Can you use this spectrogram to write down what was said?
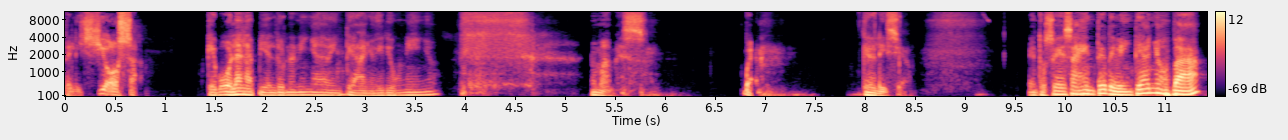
deliciosa, que bola la piel de una niña de 20 años y de un niño. No mames. Bueno, Qué delicia. Entonces esa gente de 20 años va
